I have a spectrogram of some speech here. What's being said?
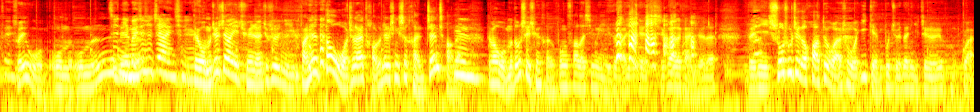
对所以我我们我们那就你们就是这样一群人。对，我们就这样一群人，就是你，反正到我这来讨论这个事情是很正常的，嗯对吧？我们都是一群很风骚的心理，对吧？有点奇怪的感觉的。对你说出这个话，对我来说，我一点不觉得你这个人很怪。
